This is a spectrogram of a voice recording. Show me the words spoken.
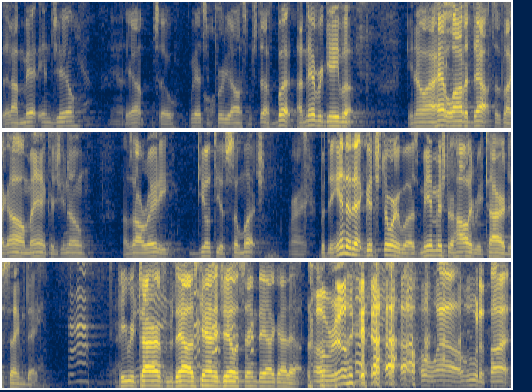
that I met in jail. Yeah. so we had some pretty awesome stuff. But I never gave up. You know, I had a lot of doubts. I was like, oh man, because you know, I was already guilty of so much. Right. But the end of that good story was me and Mr. Holly retired the same day. He retired from the Dallas County Jail the same day I got out. Oh, really? oh, wow. Who would have thought?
